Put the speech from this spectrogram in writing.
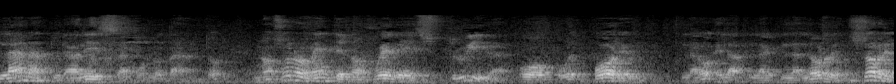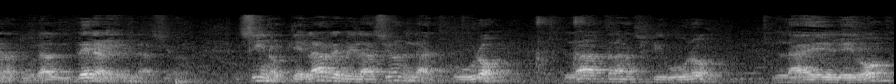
la naturaleza, por lo tanto, no solamente no fue destruida por el, orden sobrenatural de la revelación, sino que la revelación la curó, la transfiguró, la elevó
